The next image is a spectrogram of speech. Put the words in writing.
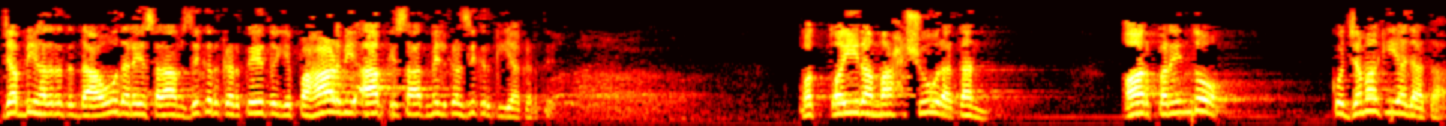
جب بھی حضرت داؤد علیہ السلام ذکر کرتے تو یہ پہاڑ بھی آپ کے ساتھ مل کر ذکر کیا کرتے۔ وہ توئر محشور اور پرندوں کو جمع کیا جاتا۔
